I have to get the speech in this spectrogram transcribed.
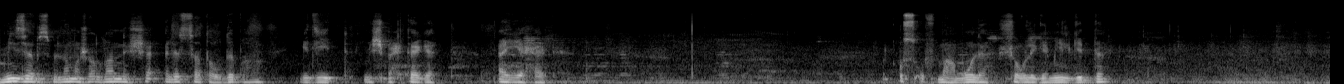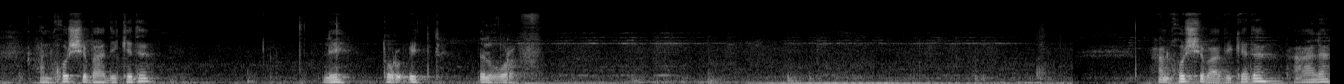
ميزة بسم الله ما شاء الله إن الشقة لسه توضيبها جديد مش محتاجة أي حاجة. الاسقف معمولة شغل جميل جدا. هنخش بعد كده لطرقة الغرف. هنخش بعد كده على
